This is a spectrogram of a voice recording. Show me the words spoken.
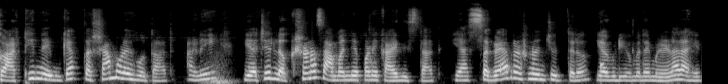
गाठी नेमक्या कशामुळे होतात? आणि याची लक्षणं सामान्यपणे काय दिसतात? या सगळ्या प्रश्नांची उत्तरं या व्हिडिओमध्ये मिळणार आहेत.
